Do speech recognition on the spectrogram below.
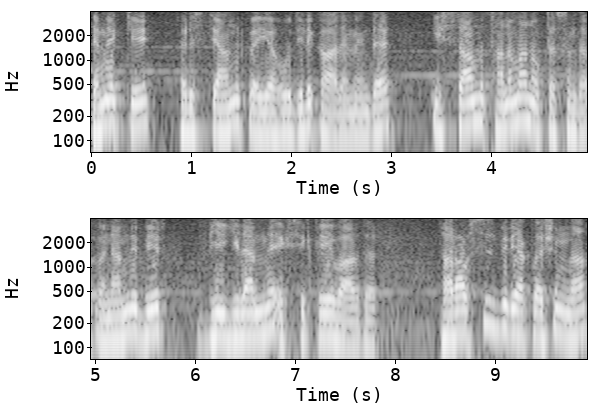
Demek ki Hristiyanlık ve Yahudilik aleminde İslam'ı tanıma noktasında önemli bir bilgilenme eksikliği vardır. Tarafsız bir yaklaşımla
